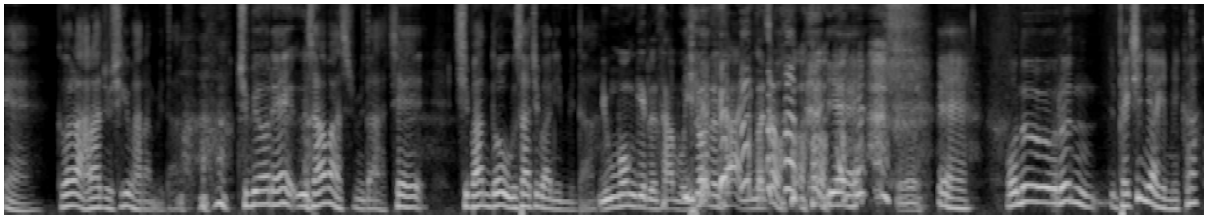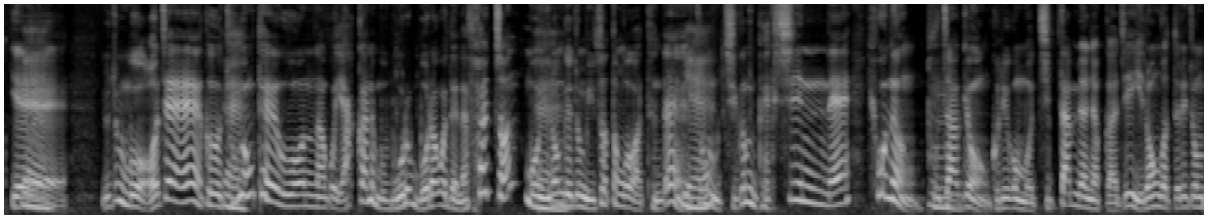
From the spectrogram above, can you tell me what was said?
예. 그걸 알아주시기 바랍니다. 주변에 의사가 많습니다. 제 집안도 의사 집안입니다. 윤봉길 의사 뭐 이런 의사 아닌 거죠? 예. 예. 오늘은 백신 이야기입니까? 예. 요즘 뭐 어제 그 예. 조경태 의원하고 약간의 뭐 뭐라- 뭐라고 해야 되나 설전 뭐 예. 이런 게 좀 있었던 것 같은데 예. 좀 지금 백신의 효능, 부작용 음. 그리고 뭐 집단 면역까지 이런 것들이 좀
